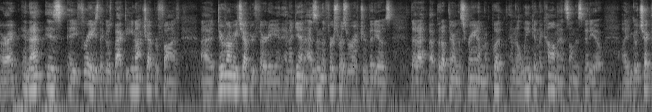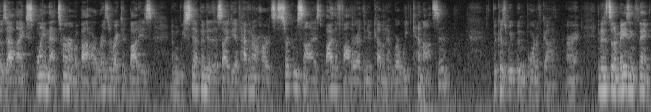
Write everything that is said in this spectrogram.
all right? And that is a phrase that goes back to Enoch chapter 5. Uh, Deuteronomy chapter 30, and, and again, as in the first resurrection videos, that I, I, put up there on the screen. I'm going to put I'm going to link in the comments on this video. Uh, you can go check those out, and I explain that term about our resurrected bodies. And when we step into this idea of having our hearts circumcised by the Father at the new covenant, where we cannot sin because we've been born of God. All right, and it's an amazing thing.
